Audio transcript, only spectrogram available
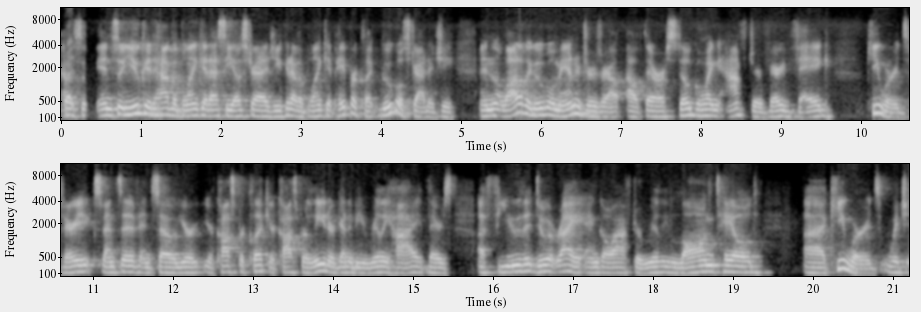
But. And so you could have a blanket SEO strategy, you could have a blanket pay per click Google strategy. And a lot of the Google managers are out, out there are still going after very vague keywords, very expensive. And so your your cost per click, your cost per lead are going to be really high. There's a few that do it right and go after really long tailed uh, keywords, which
